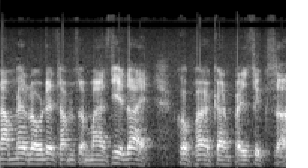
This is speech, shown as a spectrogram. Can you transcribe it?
นำให้เราได้ทำสมาธิได้ ก็พากันไปศึกษา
